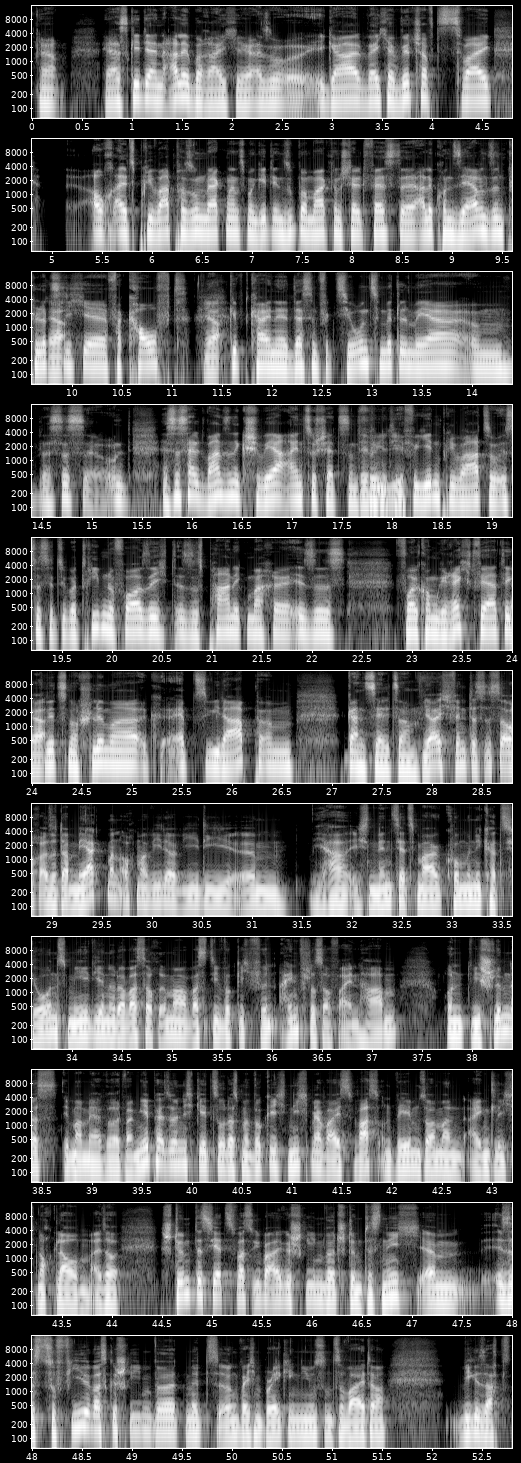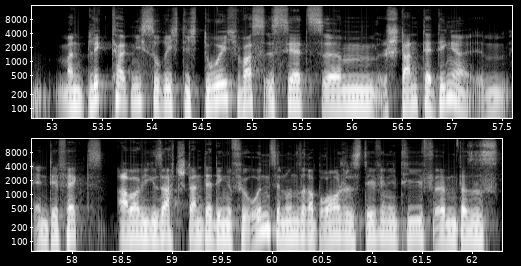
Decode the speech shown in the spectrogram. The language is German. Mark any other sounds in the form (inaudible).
Ja, ja, es geht ja in alle Bereiche. Also äh, egal welcher Wirtschaftszweig, auch als Privatperson merkt man es, man geht in den Supermarkt und stellt fest, äh, alle Konserven sind plötzlich ja. äh, verkauft. Ja. Gibt keine Desinfektionsmittel mehr. Ähm, das ist, und es ist halt wahnsinnig schwer einzuschätzen für, für, jeden Privat. So ist es jetzt übertriebene Vorsicht, ist es Panikmache, ist es vollkommen gerechtfertigt, ja. wird es noch schlimmer, ebbt es wieder ab. Ähm, ganz seltsam. Ja, ich finde, das ist auch, also da merkt man auch mal wieder, wie die ähm, ja, ich nenne es jetzt mal Kommunikationsmedien oder was auch immer, was die wirklich für einen Einfluss auf einen haben und wie schlimm das immer mehr wird. Bei mir persönlich geht es so, dass man wirklich nicht mehr weiß, was und wem soll man eigentlich noch glauben. Also stimmt es jetzt, was überall geschrieben wird, stimmt es nicht? Ähm, ist es zu viel, was geschrieben wird mit irgendwelchen Breaking News und so weiter? Wie gesagt, man blickt halt nicht so richtig durch, was ist jetzt ähm, Stand der Dinge im Endeffekt. Aber wie gesagt, Stand der Dinge für uns in unserer Branche ist definitiv, ähm, dass es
